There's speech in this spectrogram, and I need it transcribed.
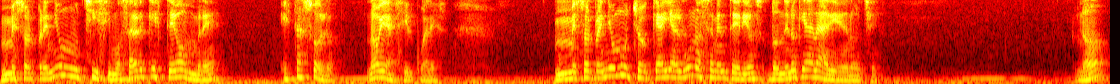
me sorprendió muchísimo saber que este hombre está solo. No voy a decir cuál es. Me sorprendió mucho que hay algunos cementerios donde no queda nadie de noche. ¿No?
